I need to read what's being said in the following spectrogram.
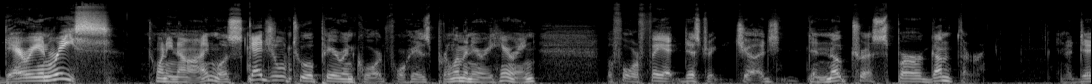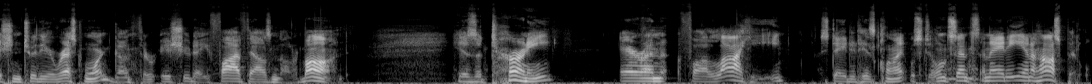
Darian Reese, 29, was scheduled to appear in court for his preliminary hearing before Fayette District Judge Denotra Spur Gunther. In addition to the arrest warrant, Gunther issued a $5,000 bond. His attorney, Aaron Falahi, stated his client was still in Cincinnati in a hospital.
